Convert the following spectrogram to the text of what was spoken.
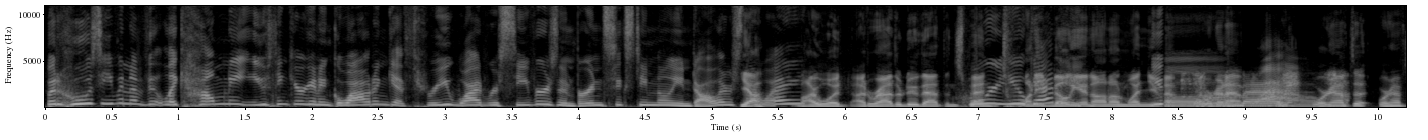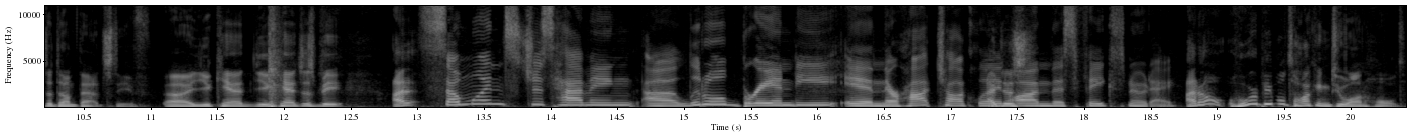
But who's even of like how many? You think you're going to go out and get three wide receivers and burn sixty million dollars Yeah, that way? I would. I'd rather do that than spend are twenty getting? million on Onwenu. You- we're gonna have Wow. we're gonna have to we're gonna have to dump that, Steve. Uh, you can't you can't just be. I, Someone's just having a little brandy in their hot chocolate just- on this fake snow day. I don't. Who are people talking to on hold?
